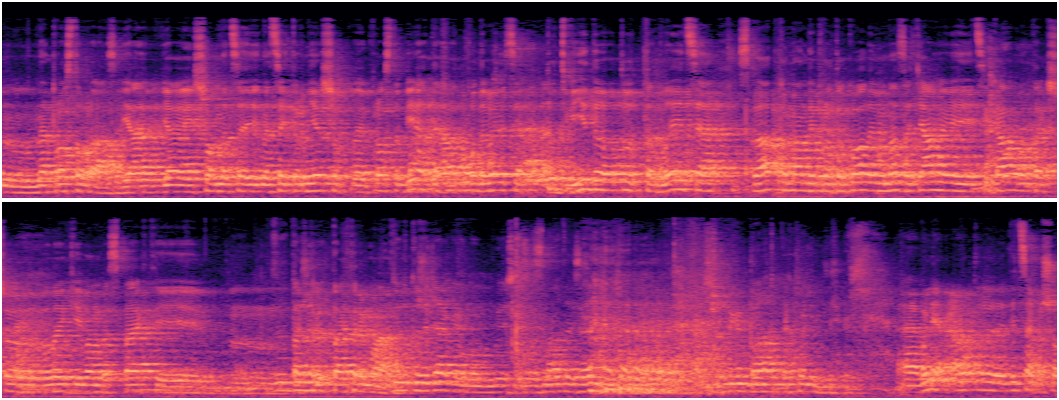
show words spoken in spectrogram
ну, не просто вразив. Я, я йшов на цей, на цей турнір, щоб е, просто бігати, а подивився, тут відео, тут таблиця, склад команди, протоколи, воно затягує і цікаво, так що великий вам респект і так, Дуже- так тримати. Дуже, дуже дякую вам, боюся зазнатися, що багато хвилюєте. Е, Валер, а от від себе, що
